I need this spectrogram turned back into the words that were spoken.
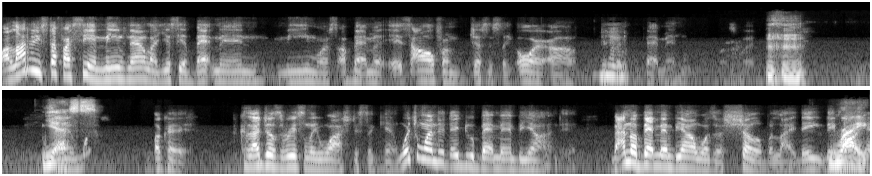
a lot of these stuff I see in memes now, like you'll see a Batman meme or a Batman, it's all from Justice League or uh different Batman. But, hmm Yes. okay, because I just recently watched this again. Which one did they do Batman Beyond in? But I know Batman Beyond was a show, but like they, they brought Right.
